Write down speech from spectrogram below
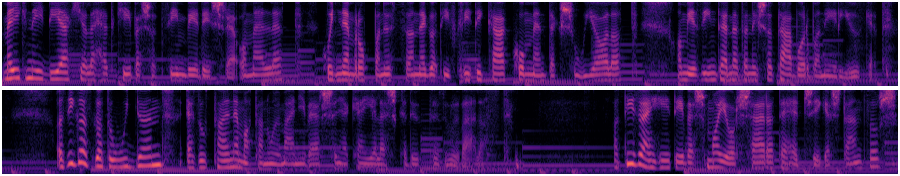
Melyik négy diákja lehet képes a címvédésre amellett, hogy nem roppan össze a negatív kritikák, kommentek súlya alatt, ami az interneten és a táborban éri őket? Az igazgató úgy dönt, ezúttal nem a tanulmányi versenyeken jeleskedők közül választ. A 17 éves Major Sára tehetséges táncos,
